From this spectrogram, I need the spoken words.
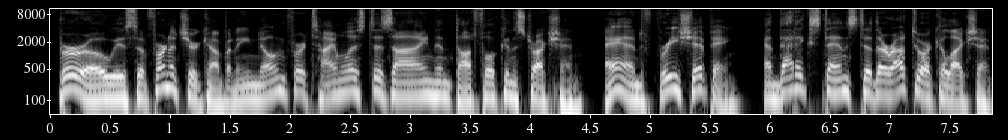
Burrow is a furniture company known for timeless design and thoughtful construction, and free shipping, and that extends to their outdoor collection.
